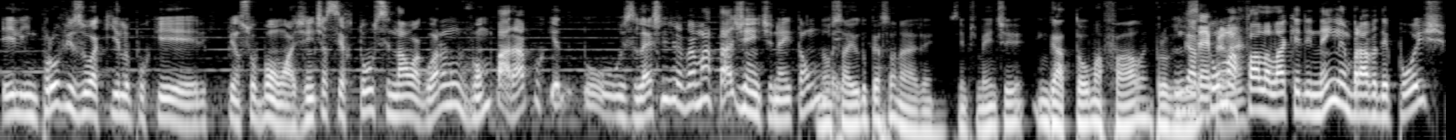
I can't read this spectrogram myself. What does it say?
ele improvisou aquilo porque ele pensou, bom, a gente acertou o sinal agora, não vamos parar porque o, Slash já vai matar a gente, né? Então, Não saiu do personagem. Simplesmente engatou uma fala, improvisou. Engatou Sempre, uma né? fala lá que ele nem lembrava depois,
